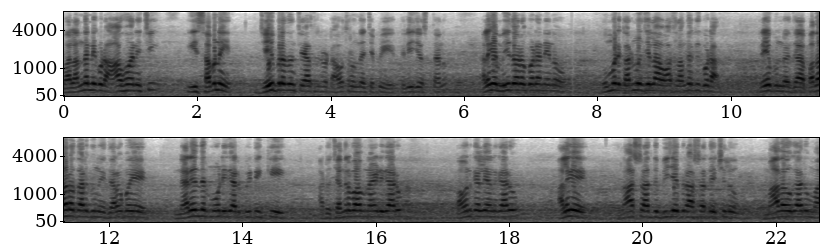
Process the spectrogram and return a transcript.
వాళ్ళందరినీ కూడా ఆహ్వానించి ఈ సభని జయప్రదం చేయాల్సినటువంటి అవసరం ఉందని చెప్పి తెలియజేస్తున్నాను. అలాగే మీ ద్వారా కూడా నేను ఉమ్మడి కర్నూలు జిల్లా వాసులందరికీ కూడా రేపు జ- పదహారో తారీఖున జరగబోయే నరేంద్ర మోడీ గారి మీటింగ్కి అటు చంద్రబాబు నాయుడు గారు పవన్ కళ్యాణ్ గారు అలాగే రాష్ట్ర బీజేపీ రాష్ట్ర అధ్యక్షులు మాధవ్ గారు మా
